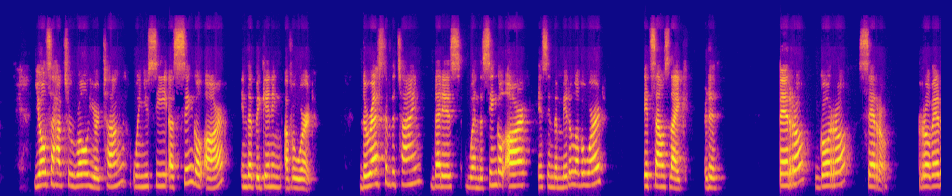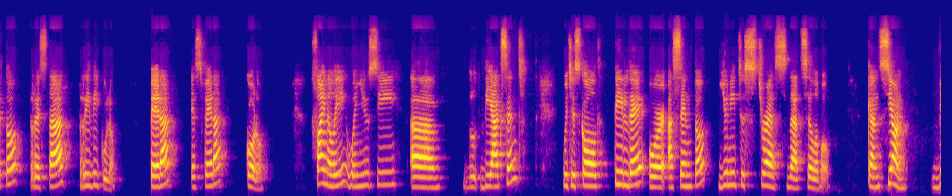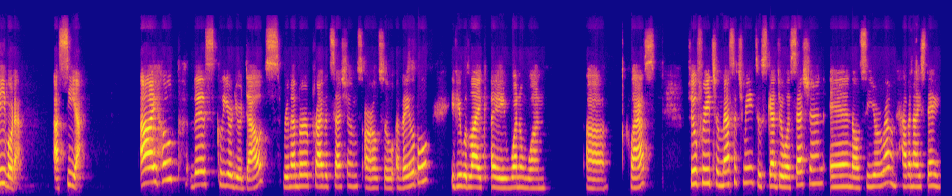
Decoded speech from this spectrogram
You also have to roll your tongue when you see a single R in the beginning of a word. The rest of the time, that is, when the single R is in the middle of a word, it sounds like r. Perro, gorro, cerro. Roberto, restar, ridículo. Pera, esfera, coro. Finally, when you see um, the accent, which is called tilde or acento, you need to stress that syllable. Canción, víbora, hacía. I hope this cleared your doubts. Remember, private sessions are also available if you would like a one on one class. Feel free to message me to schedule a session, and I'll see you around. Have a nice day.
